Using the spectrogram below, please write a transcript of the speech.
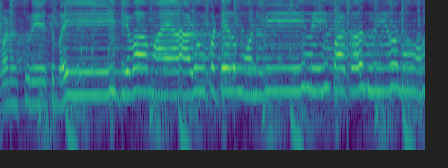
પણ સુરેશભાઈ જેવા માયાળુ પટેલ મોનવી નહીં પાક દુનિયામાં.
